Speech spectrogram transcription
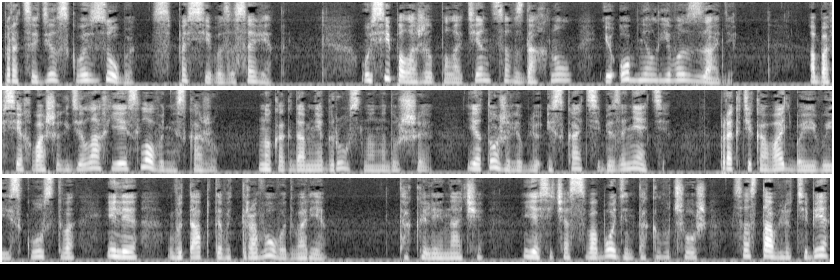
процедил сквозь зубы. Спасибо за совет. Уси положил полотенце, вздохнул и обнял его сзади. Обо всех ваших делах я и слова не скажу, но когда мне грустно на душе, я тоже люблю искать себе занятия, практиковать боевые искусства или вытаптывать траву во дворе. Так или иначе, я сейчас свободен, так лучше уж составлю тебе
